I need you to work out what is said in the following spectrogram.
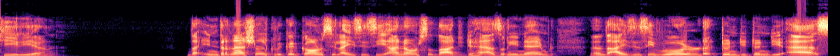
ഹീലിയാണ്. Announce that it has renamed the I C C world twenty twenty as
